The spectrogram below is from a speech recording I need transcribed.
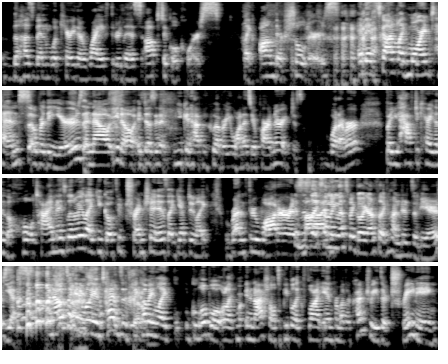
the husband would carry their wife through this obstacle course, like on their shoulders. and it's gotten like more intense over the years. And now, you know, it doesn't, you can have whoever you want as your partner. It just, whatever. But you have to carry them the whole time. And it's literally like you go through trenches, like you have to like run through water and This is like something that's been going on for like hundreds of years. Yes. But now it's like getting really intense. It's becoming like global or like more international. So people like fly in from other countries. They're training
